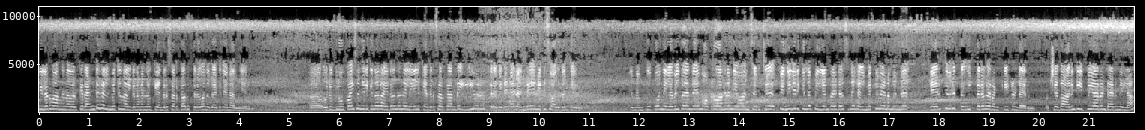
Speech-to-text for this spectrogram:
വീലർ വാങ്ങുന്നവർക്ക് രണ്ട് ഹെൽമെറ്റ് നൽകണമെന്ന് കേന്ദ്ര സർക്കാർ ഉത്തരവ് വന്നതായിട്ട് ഞാൻ അറിഞ്ഞായിരുന്നു. ഒരു ഗ്രൂപ്പായി സഞ്ചരിക്കുന്ന റൈഡർ എന്ന നിലയിൽ കേന്ദ്ര സർക്കാരിന്റെ ഈ ഒരു ഉത്തരവിനെ ഞാൻ രണ്ട് കൈനീട്ടി സ്വാഗതം ചെയ്യുന്നു. നമുക്കിപ്പോൾ നിലവിൽ തന്നെ മോട്ടോർ വാഹന നിയമം അനുസരിച്ച് പിന്നിലിരിക്കുന്ന പില്യൺ റൈഡേഴ്സിന് ഹെൽമെറ്റ് വേണമെന്ന് നേരത്തെ ഒരു ഉത്ത- ഉത്തരവ് ഇറക്കിയിട്ടുണ്ടായിരുന്നു. പക്ഷെ അത് ആരും കീപ്പ് ചെയ്യാറുണ്ടായിരുന്നില്ല.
